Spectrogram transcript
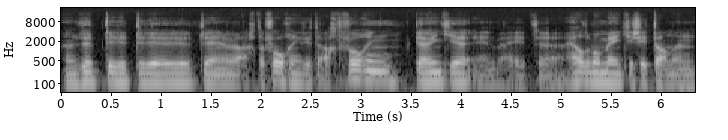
Een achtervolging zit een achtervolging deuntje. En bij het uh, heldermomentje zit dan een,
